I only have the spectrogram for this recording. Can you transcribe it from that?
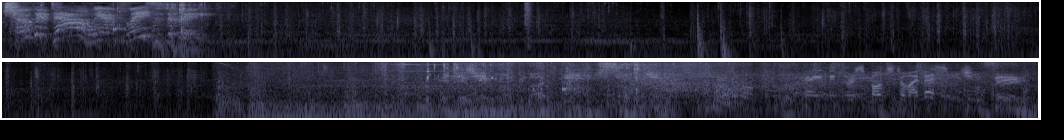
Choke it down! We have places to be! Nothing!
